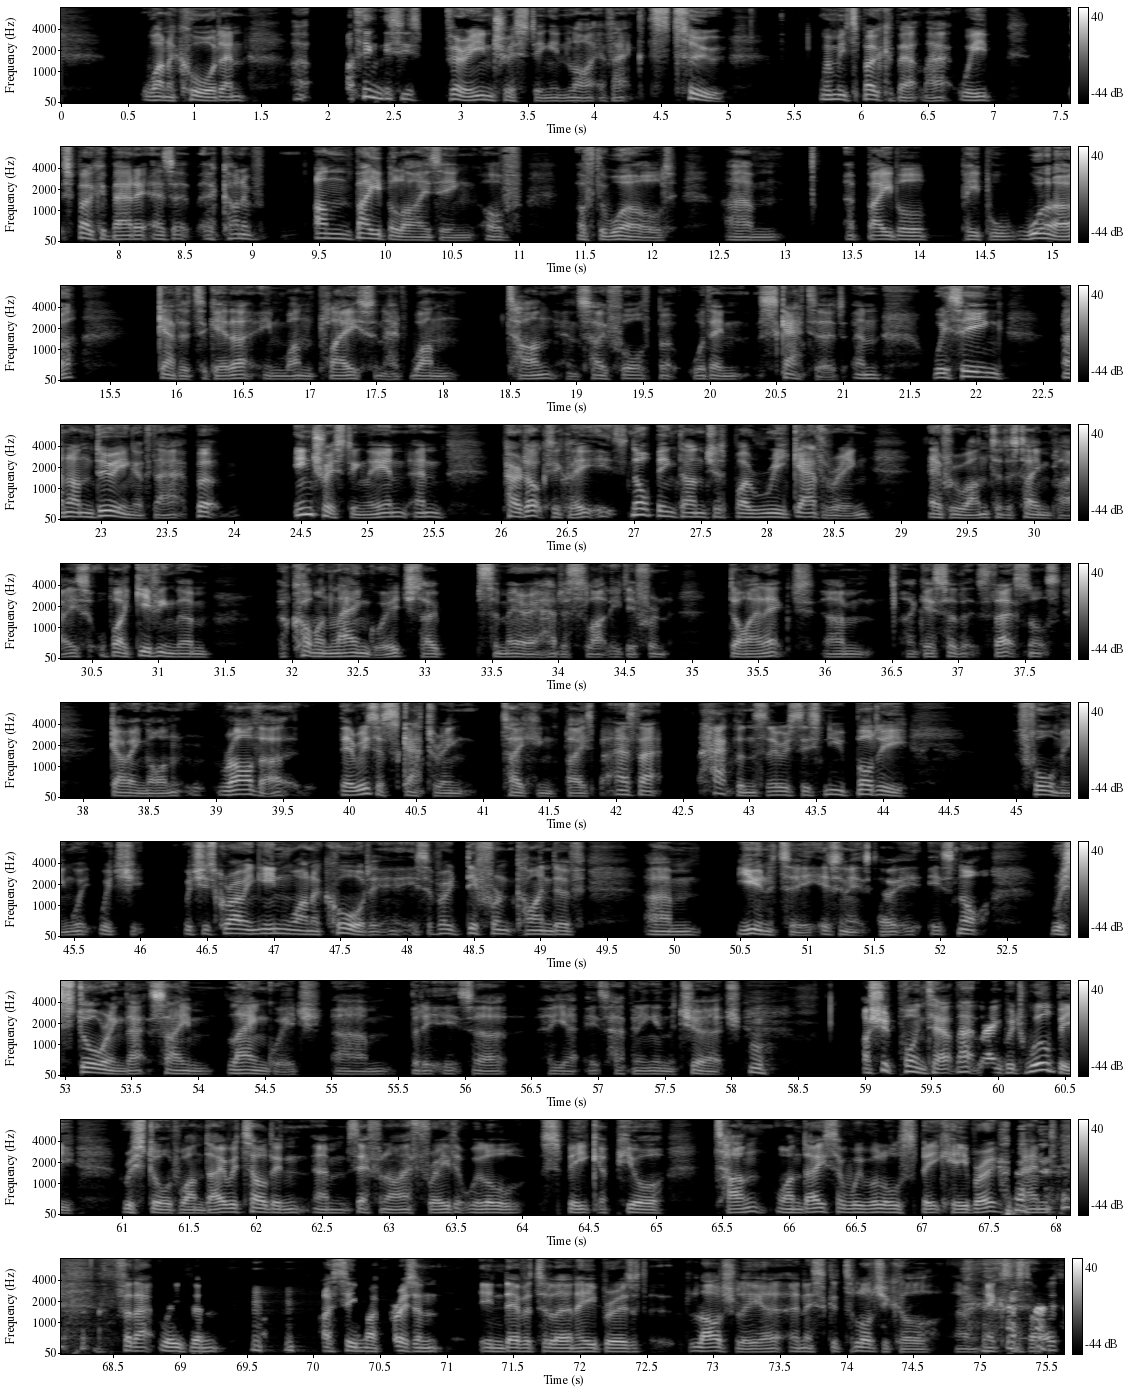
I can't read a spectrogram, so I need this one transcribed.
one accord. And uh, I think this is very interesting in light of Acts 2. When we spoke about that, we spoke about it as a, a kind of unbabelizing of of the world. Um, at Babel, people were gathered together in one place and had one tongue and so forth, but were then scattered. And we're seeing an undoing of that. But interestingly and, and paradoxically, it's not being done just by regathering everyone to the same place or by giving them a common language. So Samaria had a slightly different dialect. Um, I guess so that's, that's not going on. Rather, there is a scattering taking place, but as that happens, there is this new body forming, which which, which is growing in one accord. It's a very different kind of um, unity, isn't it? So it, it's not restoring that same language, um, but it, it's a, a, yeah, it's happening in the church. Hmm. I should point out that language will be restored one day. We're told in um, Zephaniah 3 that we'll all speak a pure tongue one day, so we will all speak Hebrew. And for that reason, I see my present endeavor to learn Hebrew is largely a, an eschatological um, exercise.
